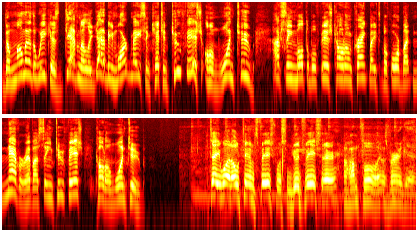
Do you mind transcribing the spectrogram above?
The moment of the week has definitely got to be Mark Mason catching two fish on one tube. I've seen multiple fish caught on crankbaits before, but never have I seen two fish caught on one tube. Tell you what, old Tim's fish was some good fish there. Oh, I'm full. It was very good.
